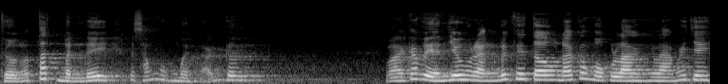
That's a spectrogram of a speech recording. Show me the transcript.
thường nó tách mình đi, nó sống một mình ẩn cư và các vị hình dung rằng đức thế tôn đã có một lần làm cái chi?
